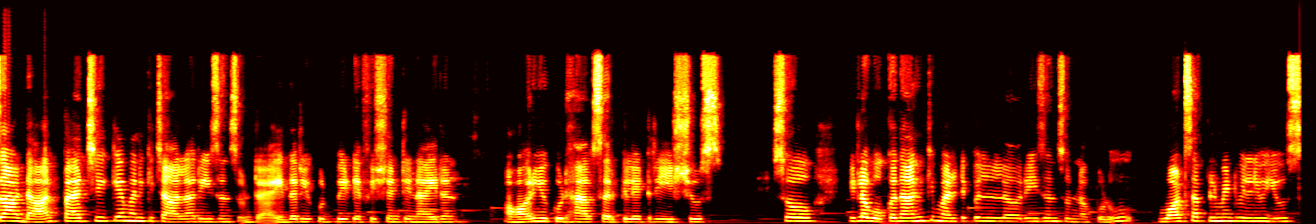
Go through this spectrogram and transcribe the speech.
so ఆ డార్క్ ప్యాచ్కే మనకి చాలా రీజన్స్ ఉంటాయి. Either you could be deficient in iron or you could have circulatory issues. So ఇట్లా ఒకదానికి మల్టిపుల్ రీజన్స్ ఉన్నప్పుడు what supplement will you use?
